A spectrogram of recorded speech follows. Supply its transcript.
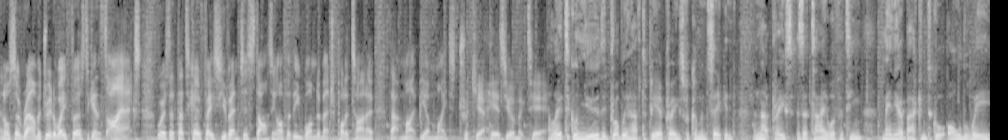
and also Real Madrid away first against Ajax, whereas Atletico face Juventus starting starting off at the Wanda Metropolitano, that might be a mite trickier. Here's Ewan McTear. Atletico knew they'd probably have to pay a price for coming second, and that price is a tie with a team many are backing to go all the way.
